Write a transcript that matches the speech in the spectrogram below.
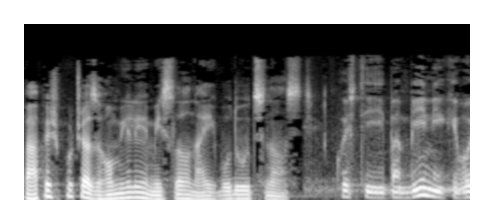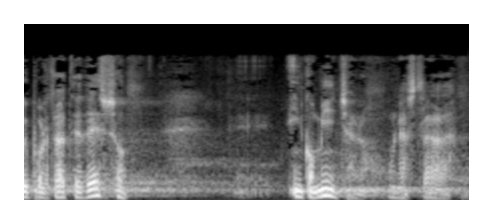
Pápež počas homílie myslel na ich budúcnosť. Questi bambini che voi portate adesso incominciano una strada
